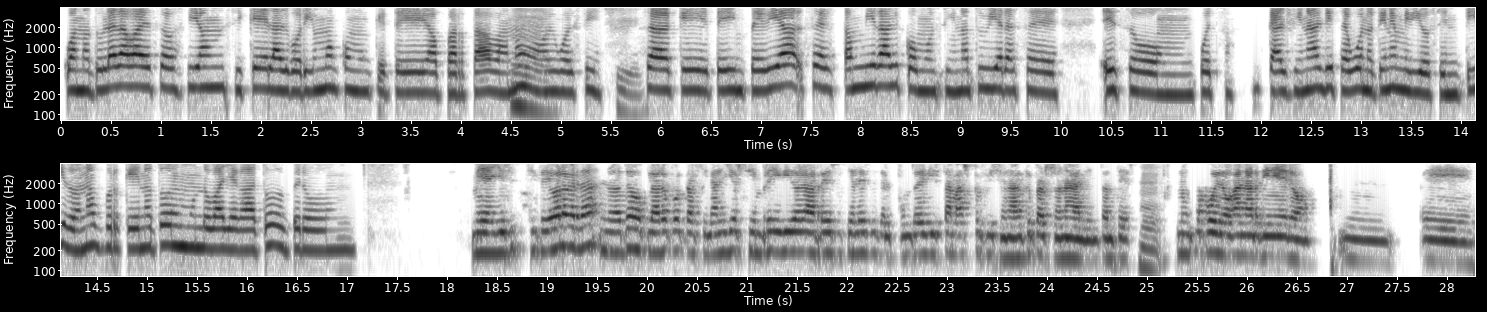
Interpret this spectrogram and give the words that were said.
cuando tú le dabas esa opción, sí que el algoritmo como que te apartaba, ¿no? Mm, Algo así. sí. O sea, que te impedía ser tan viral como si no tuviera ese, eso mm, puesto. Que al final dice, bueno, tiene medio sentido, ¿no? Porque no todo el mundo va a llegar a todo, pero... Mira, yo si, si te digo la verdad, no lo tengo claro porque al final yo siempre he vivido las redes sociales desde el punto de vista más profesional que personal. Entonces, Mm. nunca he podido ganar dinero mm, eh,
